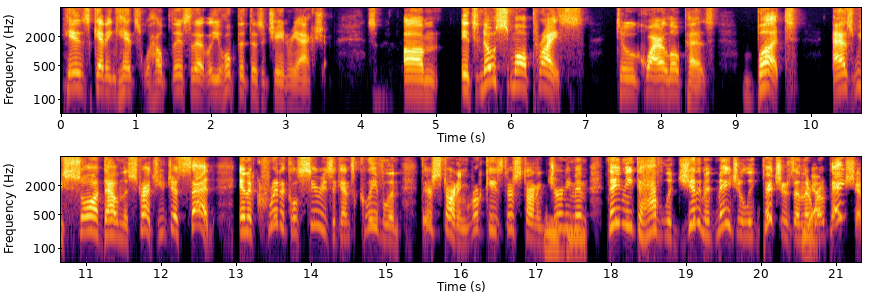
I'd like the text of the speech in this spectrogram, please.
his getting hits will help this. That you hope that there's a chain reaction. Um, it's no small price to acquire Lopez, but as we saw down the stretch, you just said in a critical series against Cleveland, they're starting rookies, they're starting journeymen. Mm-hmm. They need to have legitimate major league pitchers in their yeah. rotation.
